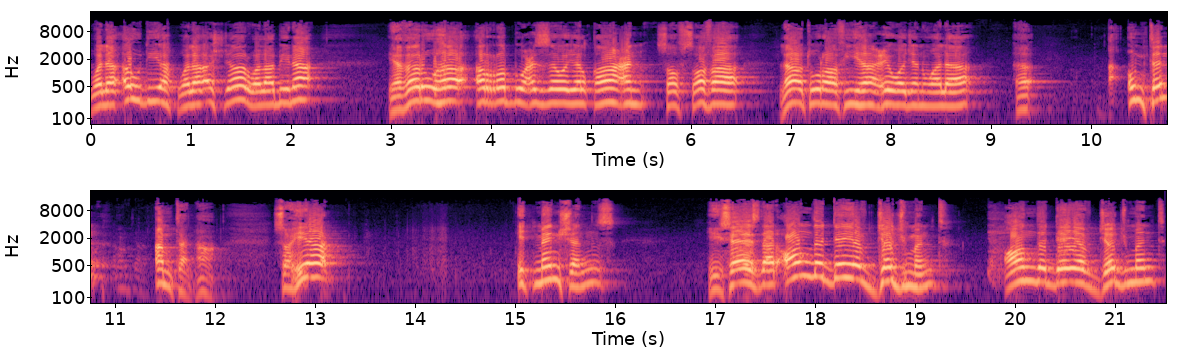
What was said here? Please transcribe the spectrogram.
ولا أودية ولا أشجار ولا بناء يذرها الرب عز وجل قاعا صفصفا لا ترى فيها عوجا ولا أمتا amtan. Huh? So here it mentions, he says that on the day of judgment, on the day of judgment,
